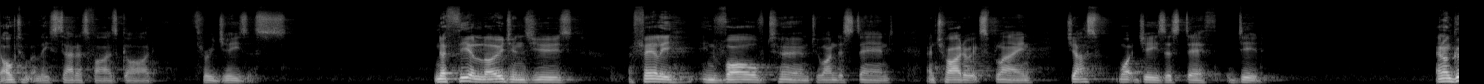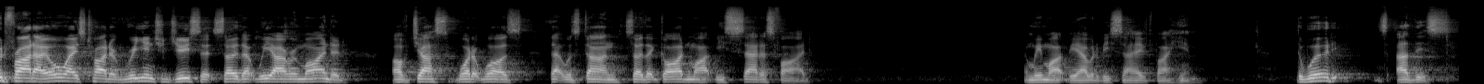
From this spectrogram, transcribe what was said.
ultimately satisfies God through Jesus. You know, theologians use a fairly involved term to understand and try to explain just what Jesus' death did. And on Good Friday, I always try to reintroduce it so that we are reminded of just what it was that was done so that God might be satisfied and we might be able to be saved by Him. The words are this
